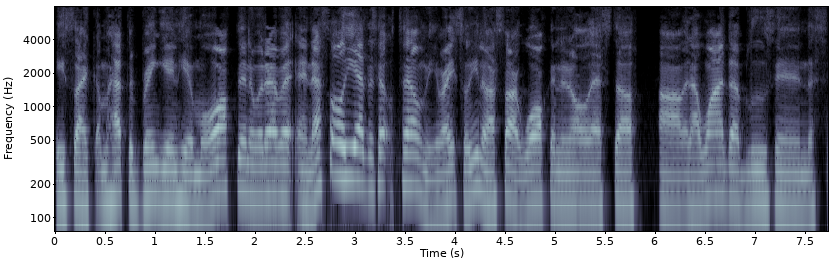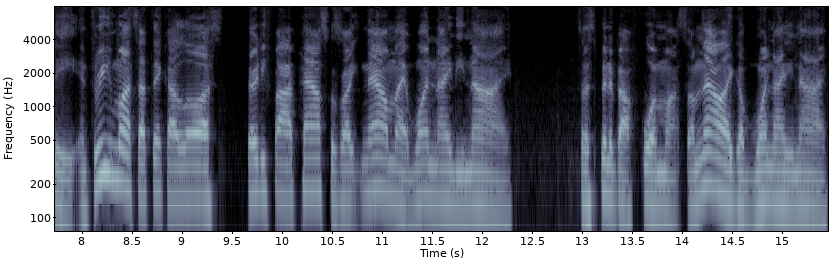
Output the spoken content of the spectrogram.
He's like, I'm gonna have to bring you in here more often or whatever, and that's all he had to tell, tell me, right? So you know, I started walking and all that stuff, um, and I wind up losing. Let's see, in three months, I think I lost 35 pounds because right now I'm like 199 so it's been about four months. So I'm now like a 199.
